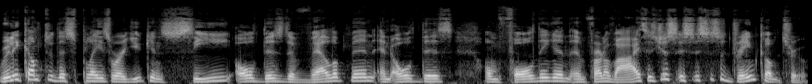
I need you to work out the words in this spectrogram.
Really come to this place where you can see all this development and all this unfolding in, in front of eyes. It's just, it's, it's just a dream come true.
